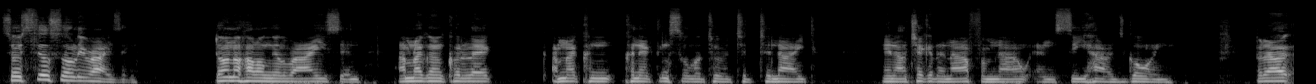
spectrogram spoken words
So it's still slowly rising. Don't know how long it'll rise, and I'm not going to collect, I'm not con connecting solar to it tonight and I'll check it an hour from now and see how it's going. But I'll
